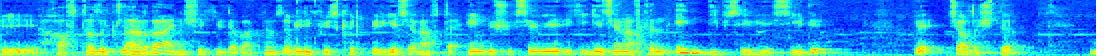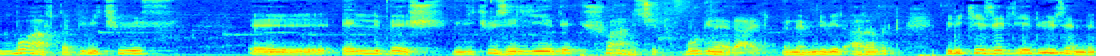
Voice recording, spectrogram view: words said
e, haftalıklarda aynı şekilde baktığımızda 1241 geçen hafta en düşük seviyeydi ki geçen haftanın en dip seviyesiydi ve çalıştı. Bu hafta 1255, 1257 şu an için bugüne dair önemli bir aralık. 1257 üzerinde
